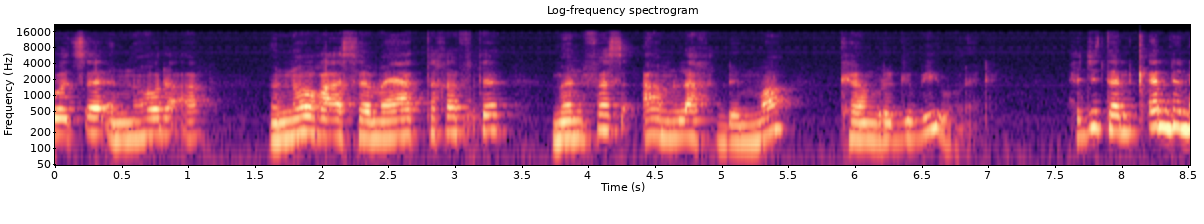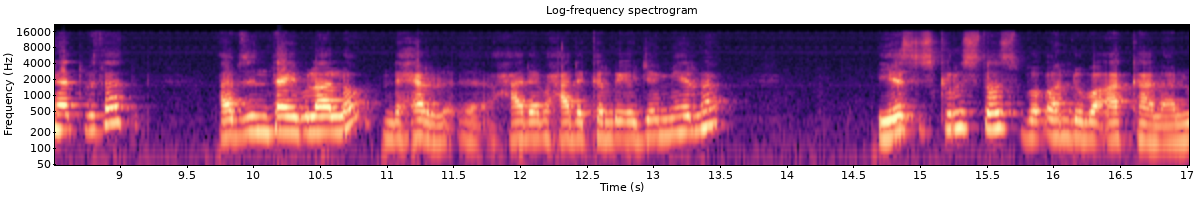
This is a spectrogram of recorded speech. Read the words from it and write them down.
ወፀ እንሆ ደኣ እንሆ ከዓ ሰማያት ተኸፍተ መንፈስ ኣምላኽ ድማ ከም ርግቢ ወረደ። ሕጂ ተን ቀንዲ ነጥብታት ኣብዚ እንታይ ይብላ ኣሎ? እንድሕር ሓደ ብሓደ ክንሪኦ ጀሚርና። ኢየሱስ ክርስቶስ ብቐንዱ ብኣካል ኣሎ።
